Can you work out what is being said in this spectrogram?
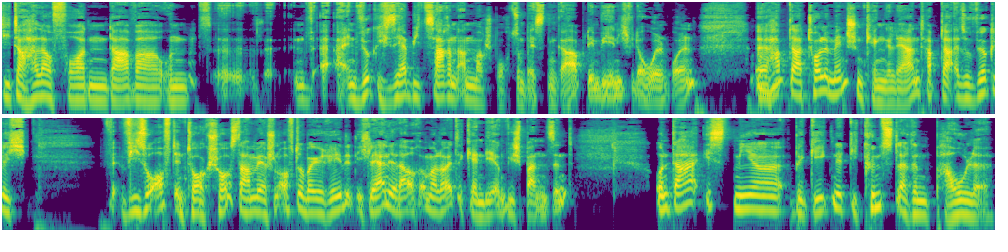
Dieter Hallervorden da war und äh, einen wirklich sehr bizarren Anmachspruch zum Besten gab, den wir hier nicht wiederholen wollen. Äh, mhm. Äh, hab da tolle Menschen kennengelernt, hab da also wirklich wie so oft in Talkshows, da haben wir ja schon oft drüber geredet, ich lerne ja da auch immer Leute kennen, die irgendwie spannend sind. Und da ist mir begegnet die Künstlerin Paule,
